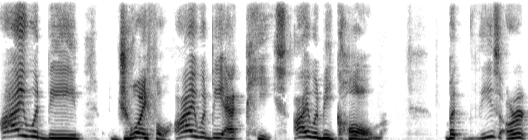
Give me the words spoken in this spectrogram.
I would be joyful. I would be at peace. I would be calm. But these aren't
